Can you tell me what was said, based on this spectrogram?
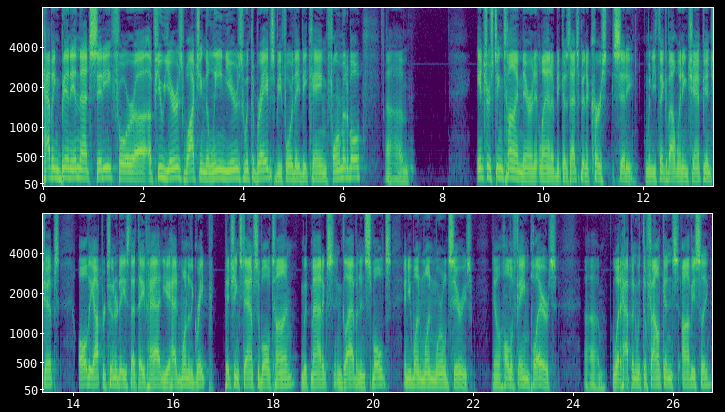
having been in that city for uh, a few years, watching the lean years with the Braves before they became formidable, um, interesting time there in Atlanta because that's been a cursed city. When you think about winning championships, all the opportunities that they've had, you had one of the great pitching staffs of all time with Maddux and Glavine and Smoltz, and you won one World Series. You know, Hall of Fame players. Um, what happened with the Falcons, obviously,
